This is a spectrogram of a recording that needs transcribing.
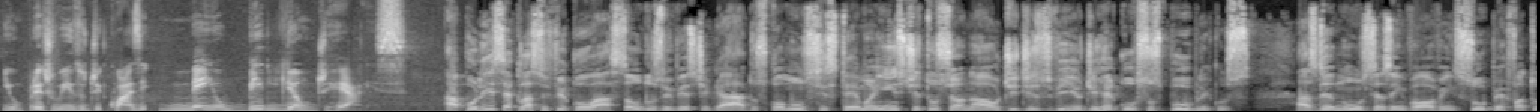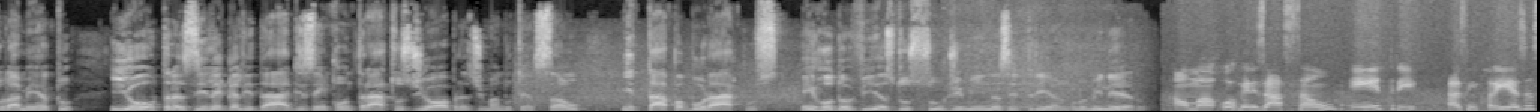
e um prejuízo de quase meio bilhão de reais. A polícia classificou a ação dos investigados como um sistema institucional de desvio de recursos públicos. As denúncias envolvem superfaturamento e outras ilegalidades em contratos de obras de manutenção e tapa-buracos em rodovias do sul de Minas e Triângulo Mineiro. Há uma organização entre as empresas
